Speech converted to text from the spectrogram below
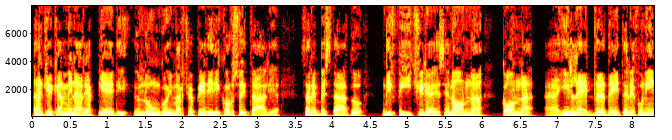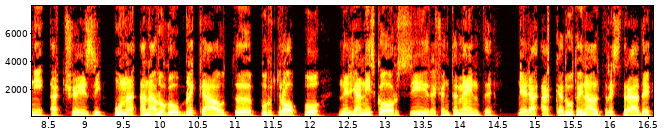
anche camminare a piedi lungo i marciapiedi di Corso Italia sarebbe stato difficile se non con eh, il LED dei telefonini accesi. Un analogo blackout purtroppo negli anni scorsi, recentemente, era accaduto in altre strade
